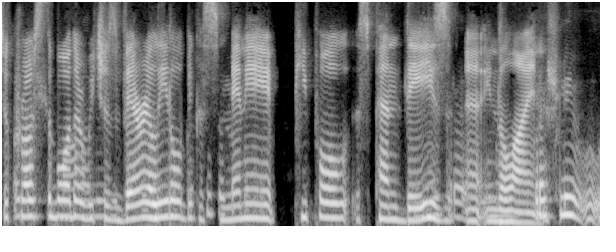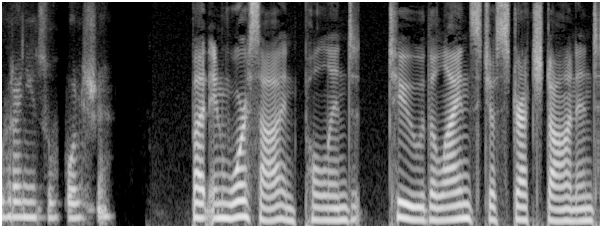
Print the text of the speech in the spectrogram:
to cross the border, which is very little because many people spend days uh, in the line. But in Warsaw, in Poland, too, the lines just stretched on, and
